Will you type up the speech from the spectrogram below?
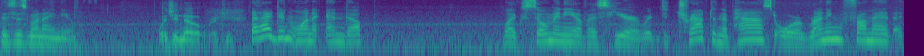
This is when I knew What'd you know, Rikki? that I didn't want to end up like so many of us here. We're trapped in the past or running from it. I,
